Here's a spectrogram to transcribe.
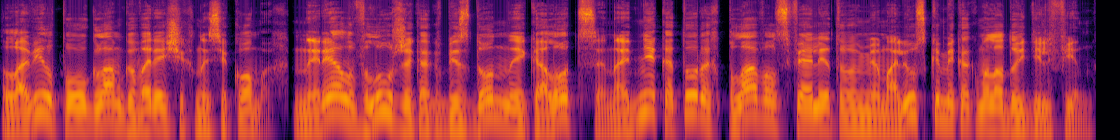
ловил по углам говорящих насекомых, нырял в лужи, как в бездонные колодцы, на дне которых плавал с фиолетовыми моллюсками, как молодой дельфин,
